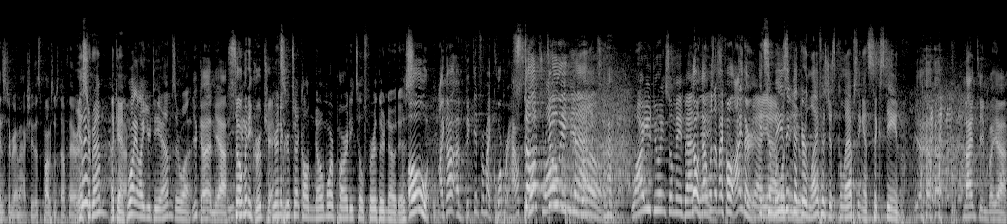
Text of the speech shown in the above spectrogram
Instagram. Actually, there's probably some stuff there. Instagram? Okay. what, like your DMs or what? You could, yeah. so many group chats. You're in a group chat called No More Party Till Further Notice. Oh, I got evicted from my corporate house. Stop What's wrong doing with you, that. bro? Why are you doing so many bad things? No, things? that wasn't my fault either. Yeah. It's it amazing wasn't that you. your life is just collapsing at 16. Yeah. 19, but yeah.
